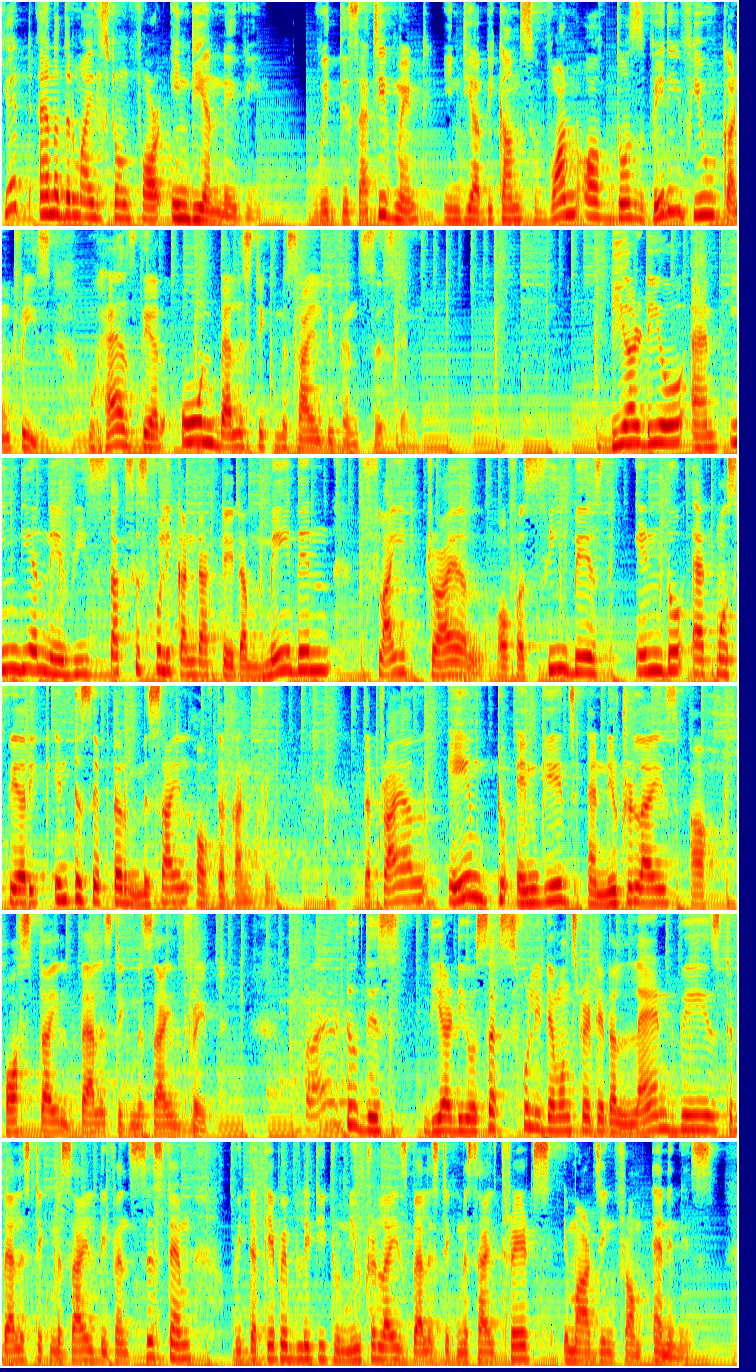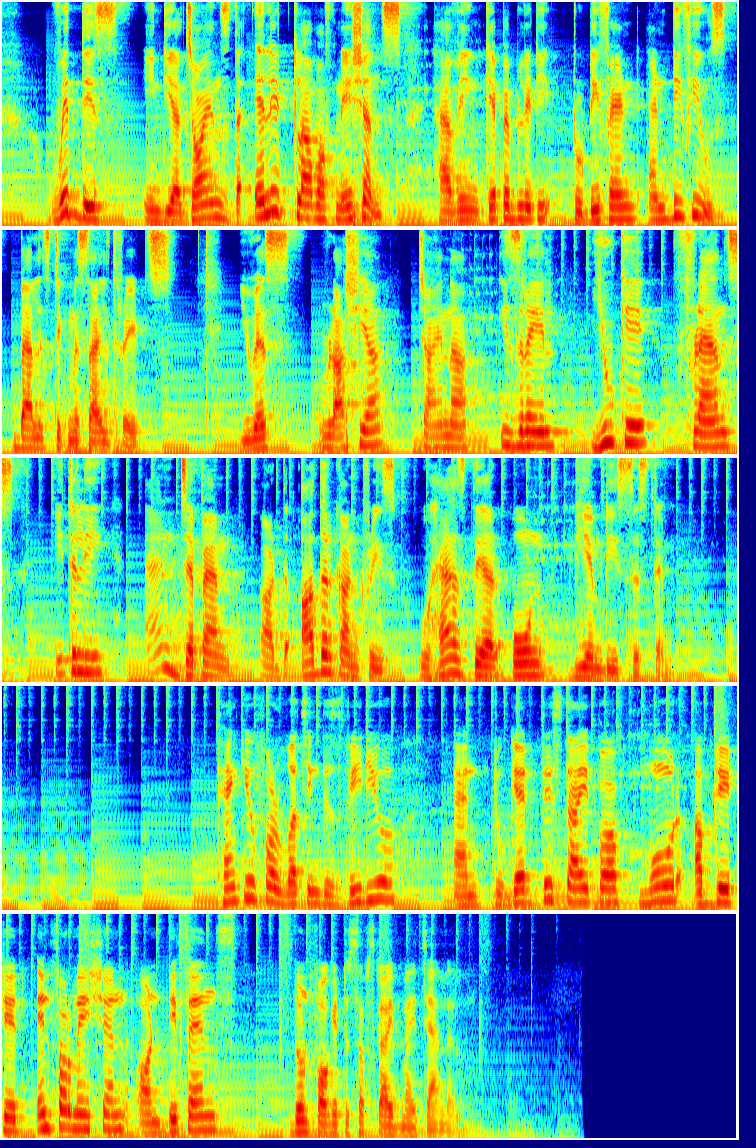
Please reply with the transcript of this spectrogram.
Yet another milestone for Indian Navy. With this achievement, India becomes one of those very few countries who has their own ballistic missile defense system. DRDO and Indian Navy successfully conducted a maiden flight trial of a sea-based endo-atmospheric interceptor missile of the country. The trial aimed to engage and neutralize a hostile ballistic missile threat. Prior to this, DRDO successfully demonstrated a land-based ballistic missile defense system with the capability to neutralize ballistic missile threats emerging from enemies. With this, India joins the elite club of nations having capability to defend and defuse ballistic missile threats. US, Russia, China, Israel, UK, France, Italy and Japan are the other countries who has their own BMD system. Thank you for watching this video and to get this type of more updated information on defense don't forget to subscribe my channel.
